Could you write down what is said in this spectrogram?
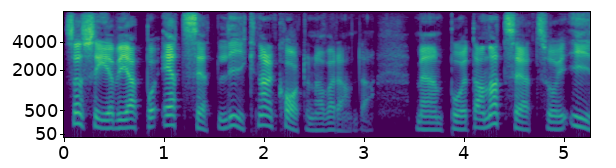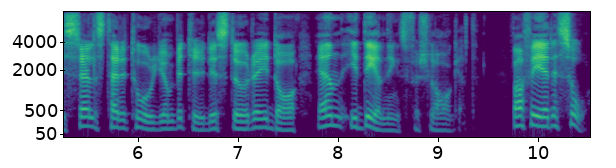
så ser vi att på ett sätt liknar kartorna varandra. Men på ett annat sätt så är Israels territorium betydligt större idag än i delningsförslaget. Varför är det så?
